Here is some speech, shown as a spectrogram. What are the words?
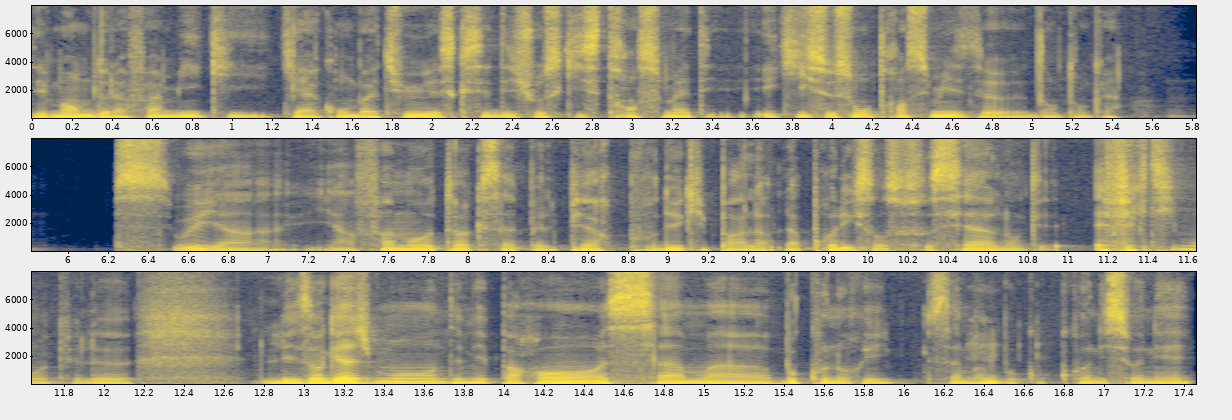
des membres de la famille qui, qui a combattu? Est-ce que c'est des choses qui se transmettent et qui se sont transmises euh, dans ton cas? Oui, il y, a, y, a un fameux auteur qui s'appelle Pierre Pourdu qui parle de la production sociale. Donc, effectivement, que le, les engagements de mes parents, ça m'a beaucoup nourri, ça m'a mhm. beaucoup conditionné.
